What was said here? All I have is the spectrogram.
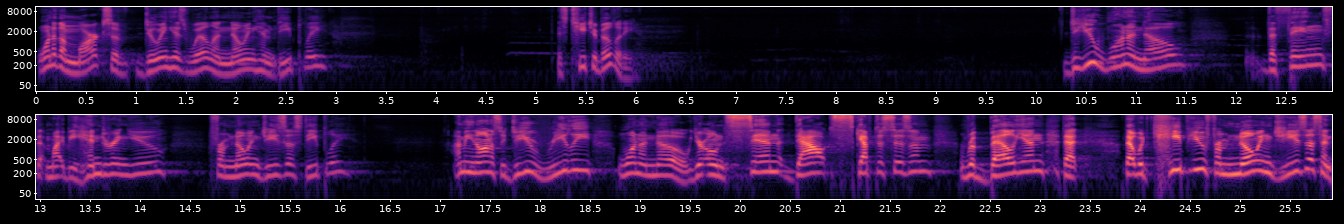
one of the marks of doing his will and knowing him deeply is teachability. Do you want to know the things that might be hindering you from knowing Jesus deeply? I mean, honestly, do you really want to know your own sin, doubt, skepticism, rebellion that, that would keep you from knowing Jesus and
